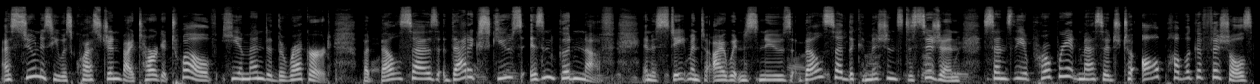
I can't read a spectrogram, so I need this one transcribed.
As soon as he was questioned by Target 12, he amended the record. But Bell says that excuse isn't good enough. In a statement to Eyewitness News, Bell said the commission's decision sends the appropriate message to all public officials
